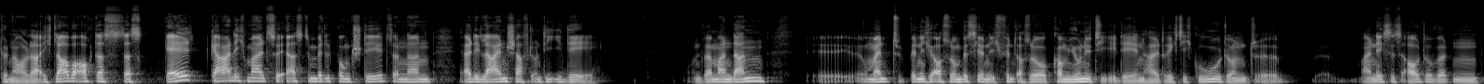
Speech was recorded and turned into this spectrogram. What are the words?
Genau, da. Ich glaube auch, dass das Geld gar nicht mal zuerst im Mittelpunkt steht, sondern eher die Leidenschaft und die Idee. Und wenn man dann, äh, im Moment bin ich auch so ein bisschen, ich finde auch so Community-Ideen halt richtig gut und äh, mein nächstes Auto wird ein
